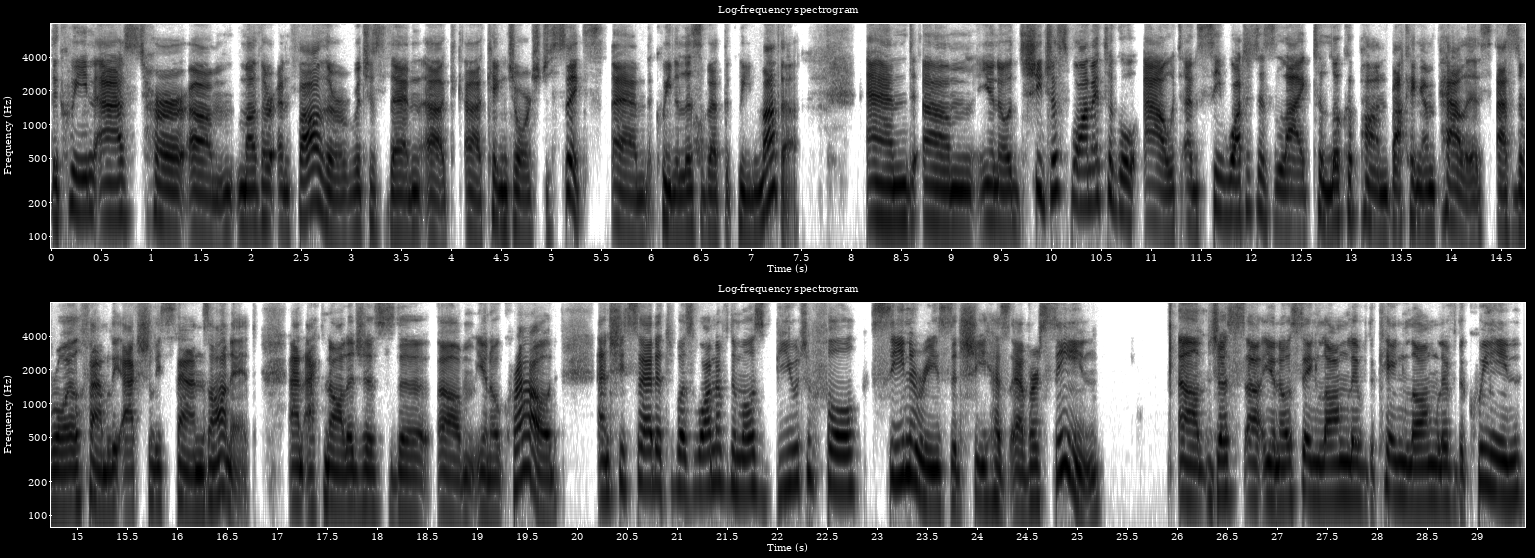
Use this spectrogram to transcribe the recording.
the queen asked her um mother and father which is then uh, uh king george vi and queen elizabeth the queen mother and um, you know she just wanted to go out and see what it is like to look upon buckingham palace as the royal family actually stands on it and acknowledges the um, you know crowd. And she said it was one of the most beautiful sceneries that she has ever seen. Um, just uh, you know saying long live the king long live the queen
